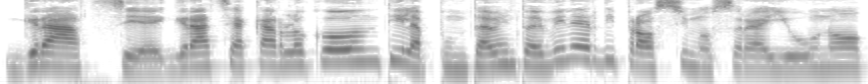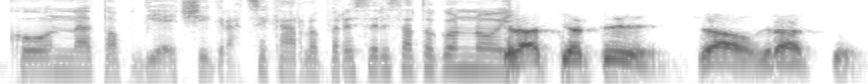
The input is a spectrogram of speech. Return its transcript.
Grazie, grazie a Carlo Conti. L'appuntamento è venerdì prossimo su Rai 1 con Top 10. Grazie Carlo per essere stato con noi. Grazie a te, ciao, grazie.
